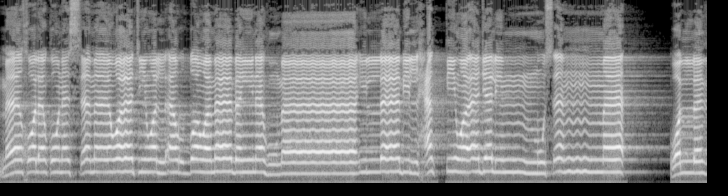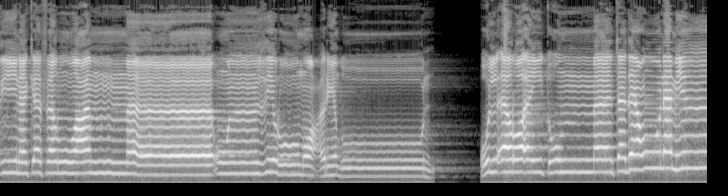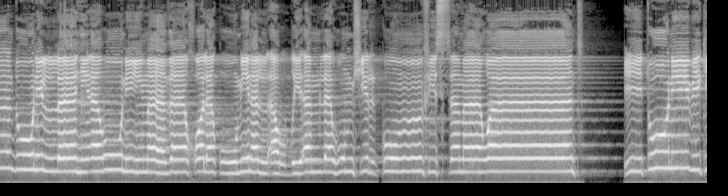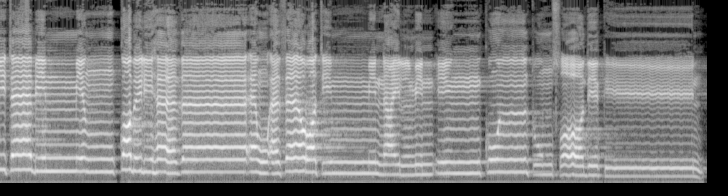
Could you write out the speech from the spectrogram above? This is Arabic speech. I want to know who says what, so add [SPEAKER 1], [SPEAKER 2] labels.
[SPEAKER 1] ما خلقنا السماوات والارض وما بينهما الا بالحق واجل مسمى والذين كفروا عما انذروا معرضون قل ارايتم ما تدعون من دون الله أروني ماذا خلقوا من الأرض أم لهم شرك في السماوات ۖ ايتوني بكتاب من قبل هذا او اثاره من علم ان كنتم صادقين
